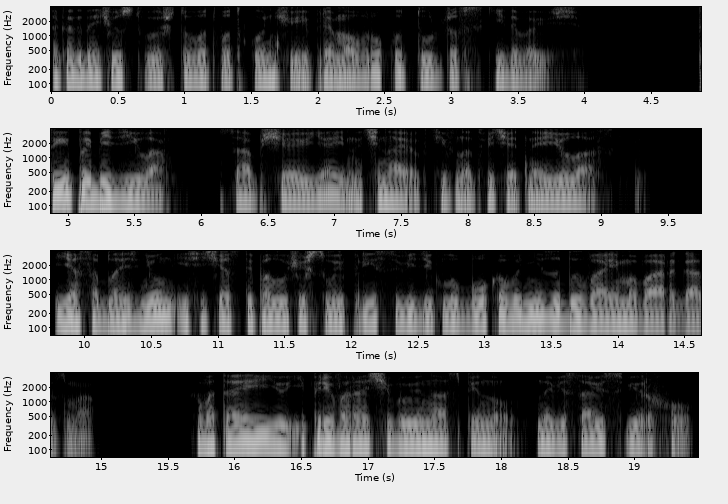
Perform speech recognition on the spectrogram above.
А когда чувствую, что вот-вот кончу и прямо в руку, тут же вскидываюсь. «Ты победила!» — сообщаю я и начинаю активно отвечать на ее ласки. «Я соблазнен, и сейчас ты получишь свой приз в виде глубокого, незабываемого оргазма». Хватаю ее и переворачиваю на спину, нависаю сверху,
